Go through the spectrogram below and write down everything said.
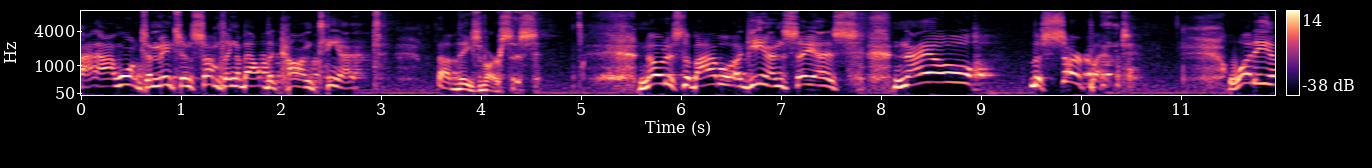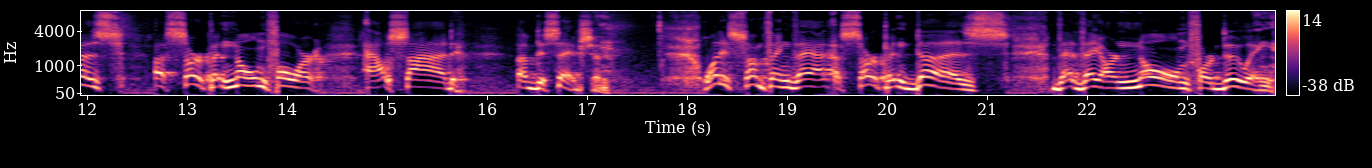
I, I want to mention something about the content of these verses. Notice the Bible again says, Now the serpent. What is a serpent known for outside of deception? What is something that a serpent does that they are known for doing?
